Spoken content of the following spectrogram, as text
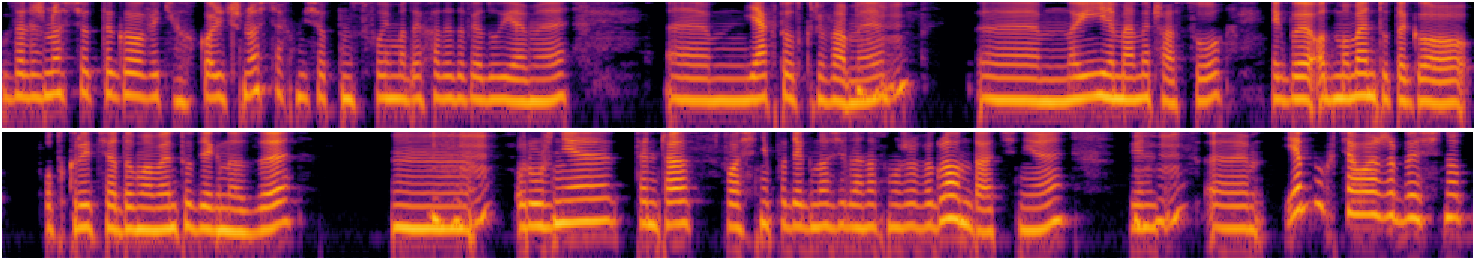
w zależności od tego, w jakich okolicznościach my się o tym swoim ADHD dowiadujemy, jak to odkrywamy, mhm. no i ile mamy czasu, jakby od momentu tego odkrycia do momentu diagnozy, mhm. różnie ten czas właśnie po diagnozie dla nas może wyglądać, nie? Więc mhm. ja bym chciała, żebyś no,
